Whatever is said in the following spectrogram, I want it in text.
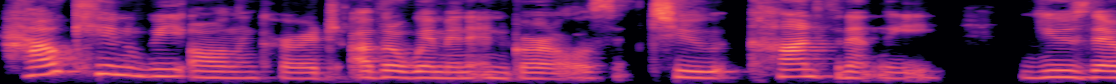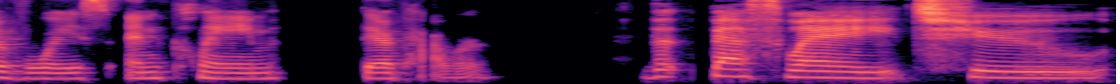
how can we all encourage other women and girls to confidently use their voice and claim their power? The best way to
